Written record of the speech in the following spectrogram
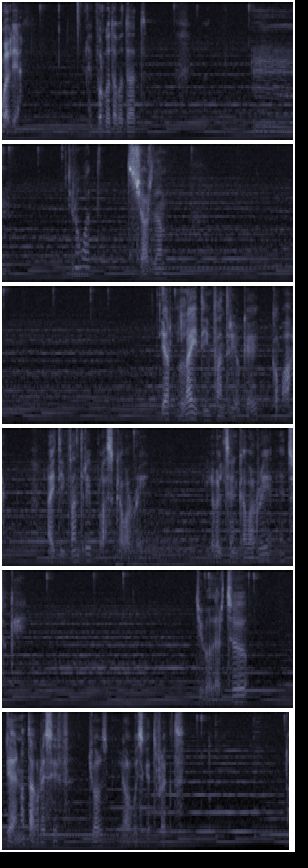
Well, yeah, I forgot about that. What? Let's charge them. They are light infantry, okay? Come on. Light infantry plus cavalry. Level 10 cavalry, it's okay. You go there too. Yeah, not aggressive. You always, you always get wrecked. No,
